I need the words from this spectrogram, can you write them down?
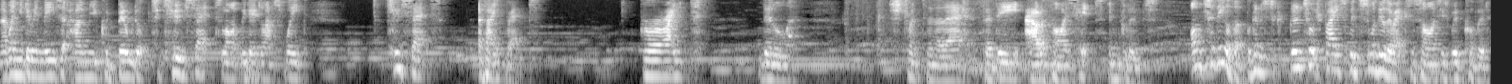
Now, when you're doing these at home, you could build up to two sets like we did last week. Two sets of eight reps. Great little strengthener there for the outer thighs, hips, and glutes. On to the other. We're going to, going to touch base with some of the other exercises we've covered.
